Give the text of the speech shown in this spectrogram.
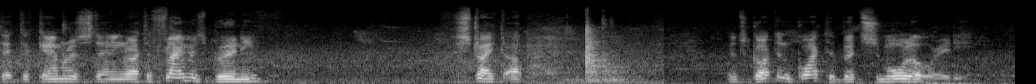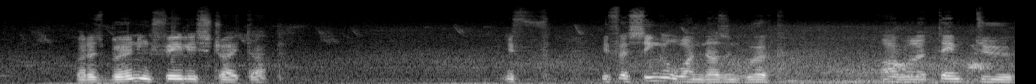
that the camera is standing right. The flame is burning straight up. It's gotten quite a bit smaller already. But it's burning fairly straight up. If if a single one doesn't work I will attempt to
